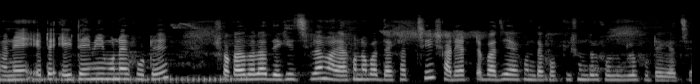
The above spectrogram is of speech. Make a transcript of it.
মানে এটা এই টাইমেই মনে হয় ফোটে। সকালবেলা দেখিয়েছিলাম, আর এখন আবার দেখাচ্ছি। সাড়ে আটটা বাজে, এখন দেখো কি সুন্দর ফুলগুলো ফুটে গেছে।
